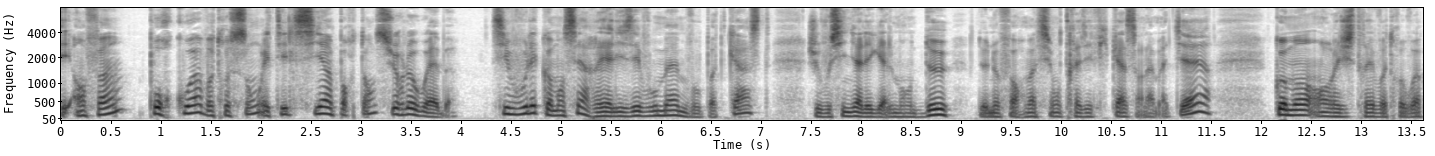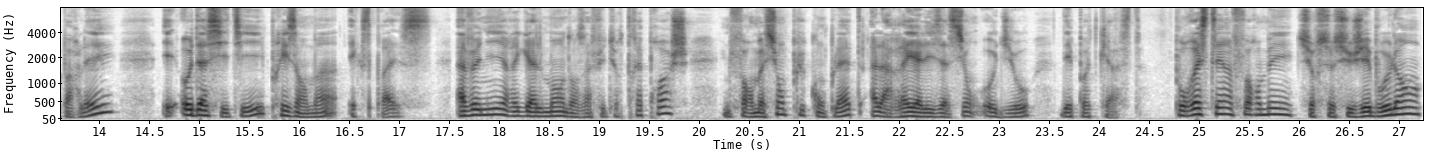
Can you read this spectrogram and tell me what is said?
Et enfin, Pourquoi votre son est-il si important sur le web? Si vous voulez commencer à réaliser vous-même vos podcasts, je vous signale également deux de nos formations très efficaces en la matière, comment enregistrer votre voix parlée et Audacity prise en main express. À venir également dans un futur très proche, une formation plus complète à la réalisation audio des podcasts. Pour rester informé sur ce sujet brûlant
